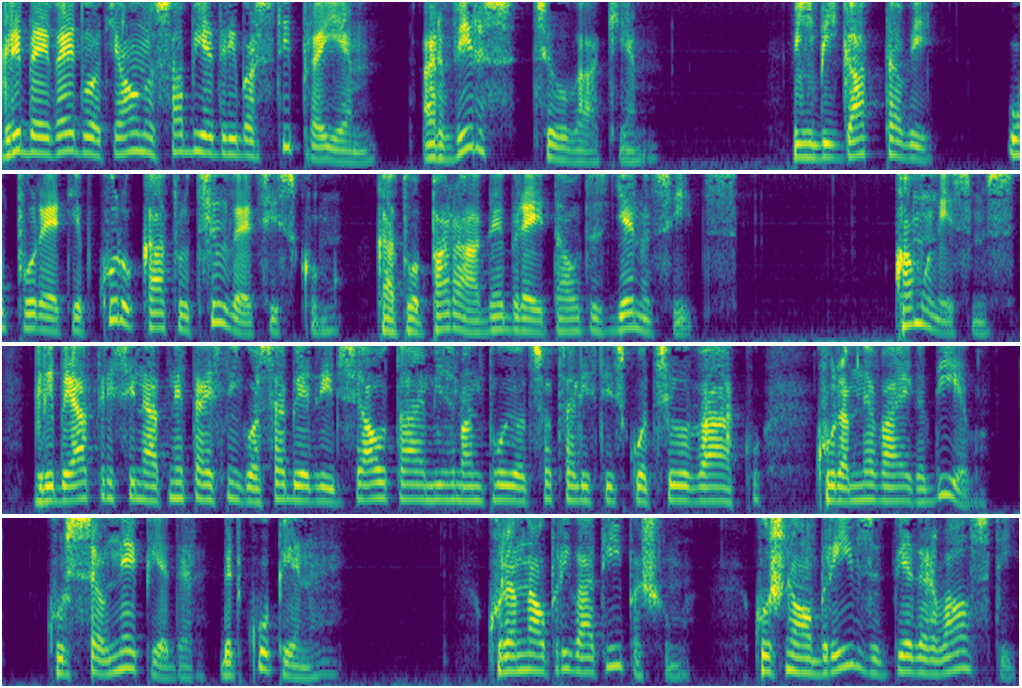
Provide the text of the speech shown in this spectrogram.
gribēja veidot jaunu sabiedrību ar stiprajiem, ar virs cilvēkiem. Viņi bija gatavi upurēt jebkuru katru cilvēciskumu, kā to parāda ebreju tautas genocīds. Komunisms gribēja atrisināt netaisnīgo sabiedrības jautājumu, izmantojot socialistisko cilvēku, kuram nevajag dievu, kurš sev nepieder, bet kopienai, kuram nav privāta īpašuma, kurš nav brīvs, bet pieder valstī,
